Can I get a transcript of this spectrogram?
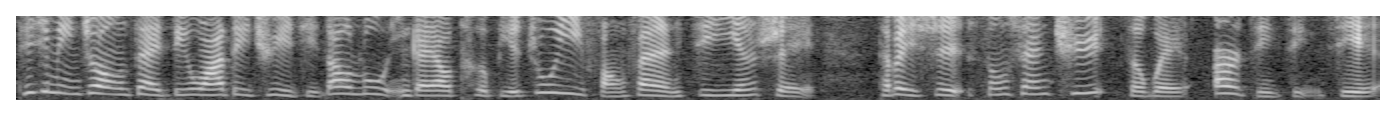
提醒民众在低洼地区以及道路应该要特别注意防范积淹水。台北市松山区则为二级警戒。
